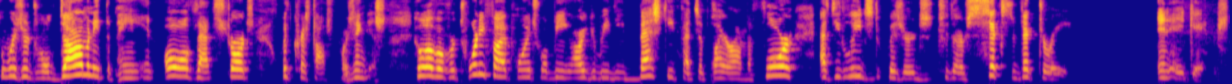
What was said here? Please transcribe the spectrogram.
the Wizards will dominate the paint, and all of that starts with Kristaps Porzingis. He'll have over 25 points while being arguably the best defensive player on the floor as he leads the Wizards to their sixth victory in eight games.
